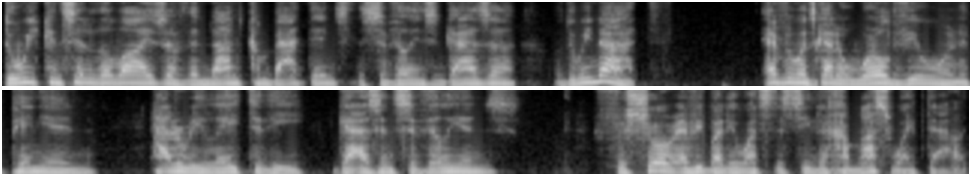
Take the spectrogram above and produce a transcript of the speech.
Do we consider the lives of the non-combatants, the civilians in Gaza, or do we not? Everyone's got a worldview or an opinion, how to relate to the Gazan civilians. For sure, everybody wants to see the Hamas wiped out.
